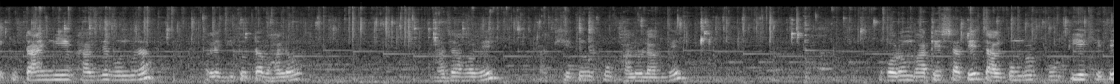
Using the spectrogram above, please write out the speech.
একটু টাইম নিয়ে ভাজবে বন্ধুরা, তাহলে ভিতরটা ভালো ভাজা হবে আর খেতেও খুব ভালো লাগবে। গরম ভাতের সাথে চাল কুমড়োর পুর দিয়ে খেতে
